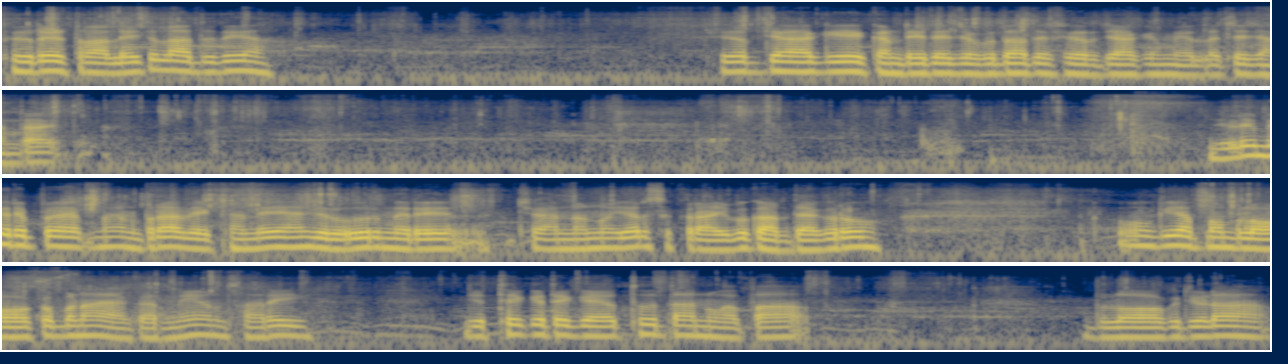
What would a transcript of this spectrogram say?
ਫਿਰ ਇਹ ਟਰਾਲੇ ਚ ਲੱਦਦੇ ਆ। ਫਿਰ ਜਾ ਕੇ ਕੰਡੇ ਤੇ ਜੁਗਦਾ ਤੇ ਫਿਰ ਜਾ ਕੇ ਮਿੱਲ ਚ ਜਾਂਦਾ। ਹੈ ਜਿਹੜੇ ਮੇਰੇ ਭੈ- ਭੈਣ ਭਰਾ ਵੇਖਣ ਦੇ ਆ, ਜਰੂਰ ਮੇਰੇ ਚੈਨਲ ਨੂੰ ਯਾਰ ਸਬਸਕ੍ਰਾਈਬ ਕਰ ਦਿਆ ਕਰੋ। ਕਿਉਂਕਿ ਆਪਾਂ ਬਲੌਗ ਬਣਾਇਆ ਕਰਨੇ ਹੁਣ ਸਾਰੇ ਹੀ। ਜਿੱਥੇ ਕਿਤੇ ਗਏ, ਉੱਥੋਂ ਤੁਹਾਨੂੰ ਆਪਾਂ ਬਲੌਗ ਜਿਹੜਾ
